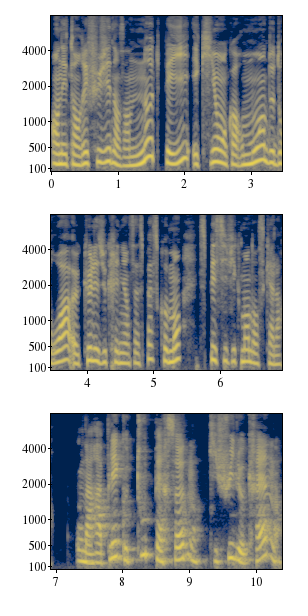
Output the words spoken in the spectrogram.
en étant réfugiés dans un autre pays et qui ont encore moins de droits euh, que les Ukrainiens. Ça se passe comment spécifiquement dans ce cas-là? On a rappelé que toute personne qui fuit l'Ukraine,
